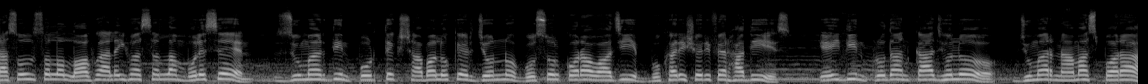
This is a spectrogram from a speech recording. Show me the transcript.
রাসূল সাল্লাল্লাহু আলাইহাসাল্লাম বলেছেন, জুমার দিন প্রত্যেক সাবালকের জন্য গোসল করা ওয়াজিব বুখারি শরীফের হাদিস। এই দিন প্রধান কাজ হল জুমার নামাজ পড়া।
